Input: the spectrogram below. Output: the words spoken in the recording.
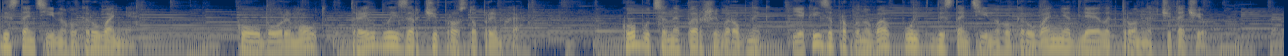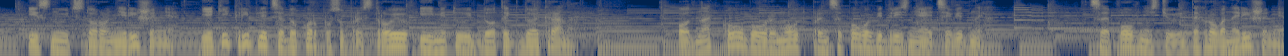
дистанційного керування. Kobo Remote, Trailblazer чи просто примха. Kobo – це не перший виробник, який запропонував пульт дистанційного керування для електронних читачів. Існують сторонні рішення, які кріпляться до корпусу пристрою і імітують дотик до екрана. Однак Kobo Remote принципово відрізняється від них. Це повністю інтегроване рішення,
